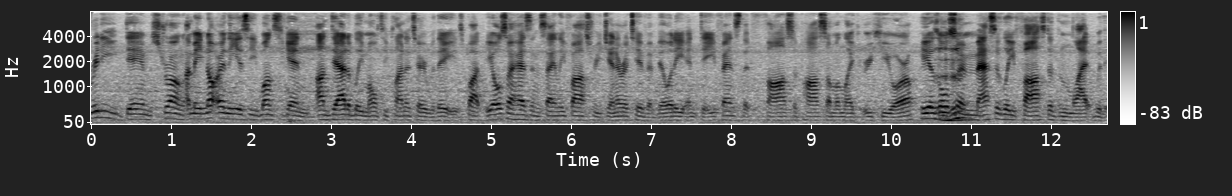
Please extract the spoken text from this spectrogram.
pretty damn strong. I mean, not only is he once again undoubtedly multi-planetary with ease, but he also has insanely fast regenerative ability and defense that far surpass someone like Ulquiorra. He is mm -hmm. also mm-hmm. massively faster than light with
